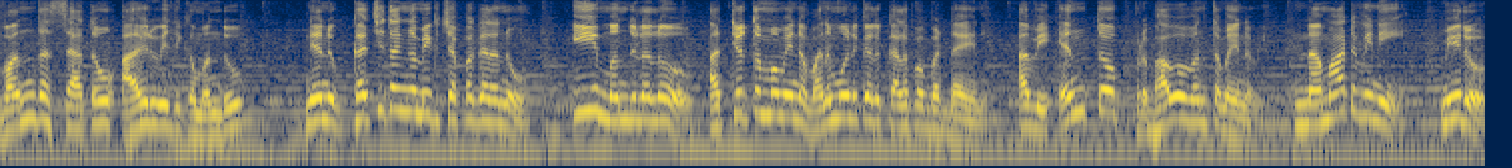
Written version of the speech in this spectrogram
వంద శాతం ఆయుర్వేదిక మందు. నేను ఖచ్చితంగా మీకు చెప్పగలను ఈ మందులలో అత్యుత్తమమైన వనమూలికలు కలపబడ్డాయని. అవి ఎంతో ప్రభావవంతమైనవి. నా మాట విని మీరు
